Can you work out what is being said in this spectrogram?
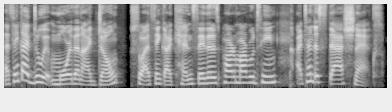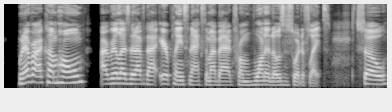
I think I do it more than I don't. So I think I can say that it's part of my routine. I tend to stash snacks. Whenever I come home, I realize that I've got airplane snacks in my bag from one of those assorted flights. So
